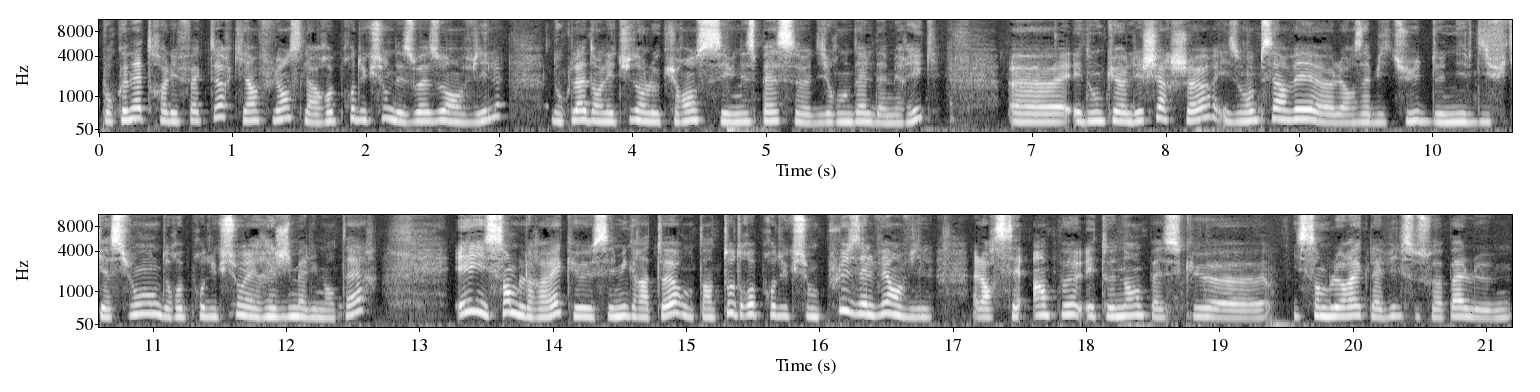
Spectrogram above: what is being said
pour connaître les facteurs qui influencent la reproduction des oiseaux en ville. Donc là, dans l'étude, en l'occurrence, c'est une espèce d'hirondelle d'Amérique. Euh, et donc les chercheurs, ils ont observé leurs habitudes de nidification, de reproduction et régime alimentaire. Et il semblerait que ces migrateurs ont un taux de reproduction plus élevé en ville. Alors c'est un peu étonnant parce que il semblerait que la ville ce soit pas le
